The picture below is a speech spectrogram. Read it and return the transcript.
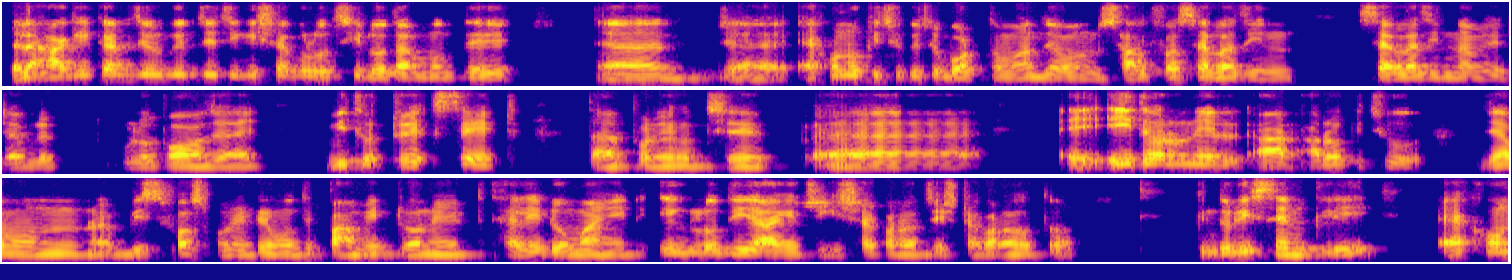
তাহলে আগেকার যুগের যে চিকিৎসাগুলো ছিল তার মধ্যে এখনও কিছু, কিছু বর্তমান যেমন সালফা স্যালাজিন স্যালাজিন নামে যে ট্যাবলেটগুলো পাওয়া যায়, মিথোট্রেক্সেট তারপরে হচ্ছে এই ধরনের আর আরও কিছু যেমন বিসফসফোনেটের মধ্যে পামিড্রনেট, থ্যালিডোমাইড এগুলো দিয়ে আগে চিকিৎসা করার চেষ্টা করা হতো। কিন্তু রিসেন্টলি এখন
